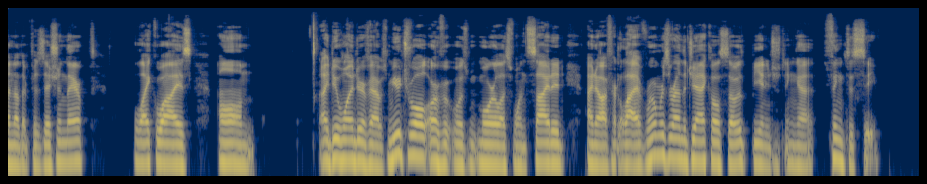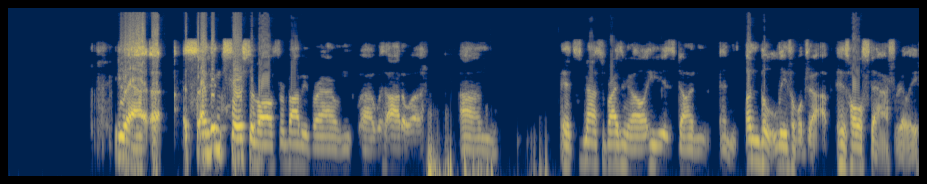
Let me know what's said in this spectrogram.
another position there. Likewise, um, I do wonder if that was mutual or if it was more or less one-sided. I know I've heard a lot of rumors around the Jackals, so it'd be an interesting uh, thing to see. Yeah, uh, I think first of all for Bobby Brown uh, with Ottawa, um, it's not surprising at all. He has done an unbelievable job. His whole staff really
